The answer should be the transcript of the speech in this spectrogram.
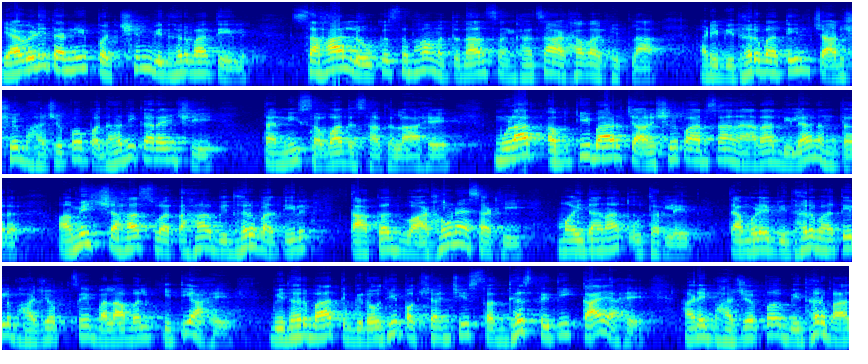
यावेळी त्यांनी पश्चिम विदर्भातील सहा लोकसभा मतदारसंघाचा आढावा घेतला आणि विदर्भातील चारशे भाजप पदाधिकाऱ्यांशी त्यांनी संवाद साधला आहे. मुळात अबकी बार चारशे पारचा नारा दिल्यानंतर अमित शहा स्वतः विदर्भातील ताकद वाढवण्यासाठी मैदानात उतरलेत. त्यामुळे विदर्भातील भाजपचे बलाबल किती आहे? विदर्भात विरोधी पक्षांची सद्यस्थिती काय आहे? आणि भाजप विदर्भात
